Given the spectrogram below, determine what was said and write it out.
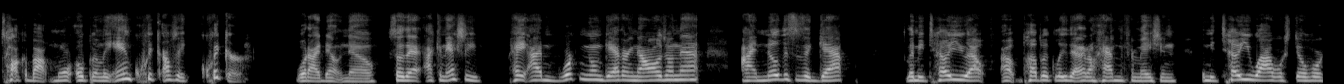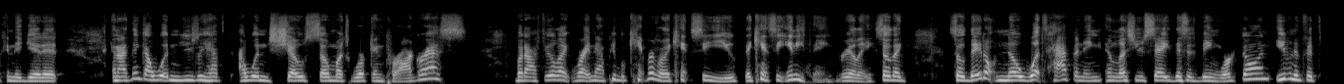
talk about more openly and quick, I'll say quicker what I don't know so that I can actually, hey, I'm working on gathering knowledge on that. I know this is a gap. Let me tell you out, out publicly that I don't have information. Let me tell you why we're still working to get it. And I think I wouldn't usually have, I wouldn't show so much work in progress. But I feel like right now people can't, first of all, they can't see you. They can't see anything really. So like, so they don't know what's happening unless you say this is being worked on. Even if it's,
